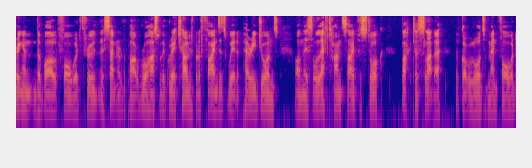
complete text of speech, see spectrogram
bringing the ball forward through the centre of the park. Rojas with a great challenge, but it finds its way to Perry Jones on this left-hand side for Stoke. Back to Slatter. They've got loads of men forward.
